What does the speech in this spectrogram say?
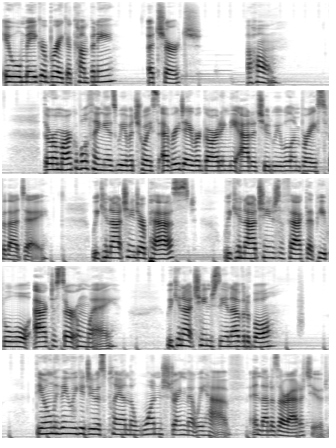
It will make or break a company, a church, a home. The remarkable thing is, we have a choice every day regarding the attitude we will embrace for that day. We cannot change our past. We cannot change the fact that people will act a certain way. We cannot change the inevitable. The only thing we could do is plan the one string that we have, and that is our attitude.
